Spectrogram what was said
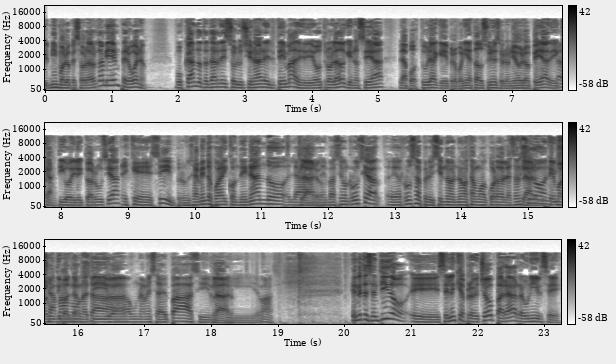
el mismo López Obrador también, pero bueno, buscando tratar de solucionar el tema desde otro lado que no sea la postura que proponía Estados Unidos en la Unión Europea de Claro. castigo directo a Rusia. Es que sí, pronunciamientos por ahí condenando la, Claro. la invasión Rusia, eh, rusa, pero diciendo no estamos de acuerdo en las sanciones, Claro, busquemos algún tipo de llamamos alternativa. a una mesa de paz y, Claro. y demás. En este sentido, eh, Zelensky aprovechó para reunirse,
